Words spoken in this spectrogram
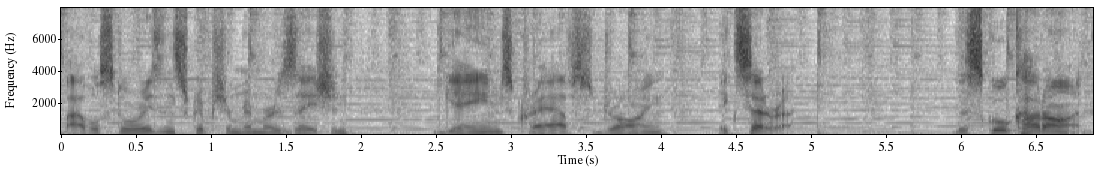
Bible stories and scripture memorization, games, crafts, drawing, etc. The school caught on.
